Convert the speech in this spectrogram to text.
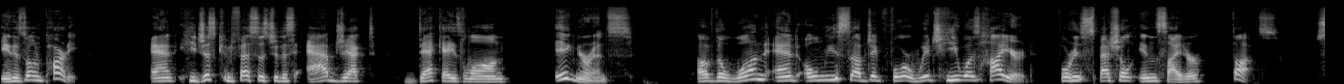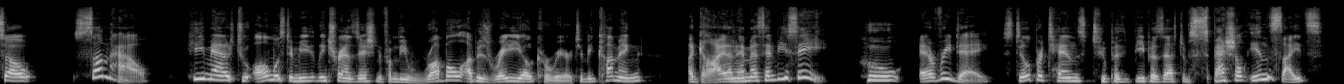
in his own party. And he just confesses to this abject, decades long ignorance of the one and only subject for which he was hired for his special insider thoughts. So somehow he managed to almost immediately transition from the rubble of his radio career to becoming a guy on MSNBC who every day still pretends to be possessed of special insights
